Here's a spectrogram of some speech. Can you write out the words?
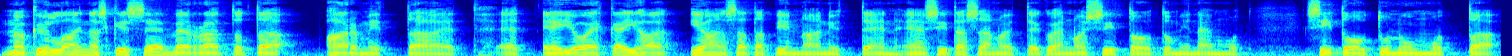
No kyllä ainakin sen verran, tota, harmittaa, että, että ei ole ehkä ihan, ihan sata pinnaa nyt, en, en sitä sano, etteikö hän olisi sitoutuminen, mutta, sitoutunut, mutta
